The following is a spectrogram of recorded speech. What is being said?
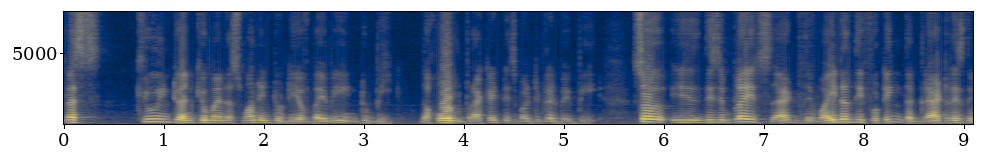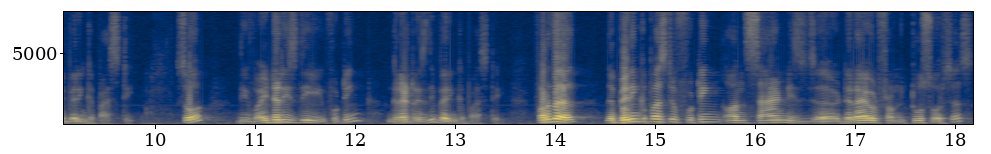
plus q into nq minus 1 into df by b into b the whole bracket is multiplied by b. So this implies that the wider the footing the greater is the bearing capacity. So the wider is the footing greater is the bearing capacity. Further the bearing capacity of footing on sand is uh, derived from two sources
